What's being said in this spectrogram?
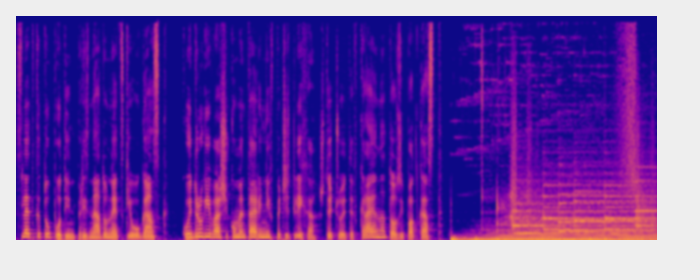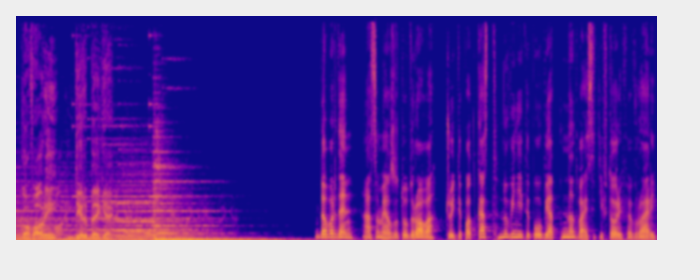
след като Путин призна Донецки и Луганск? Кои други ваши коментари ни впечатлиха? Ще чуете в края на този подкаст. Говори Дирбеге. Добър ден, аз съм Елза Тодорова. Чуйте подкаст новините по обяд на 22 февруари.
